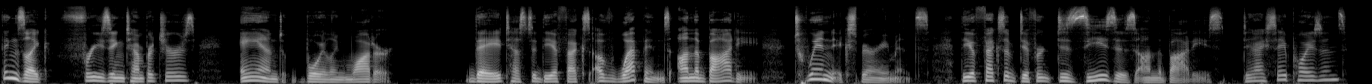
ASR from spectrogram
things like freezing temperatures and boiling water. They tested the effects of weapons on the body, twin experiments, the effects of different diseases on the bodies. Did I say poisons?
